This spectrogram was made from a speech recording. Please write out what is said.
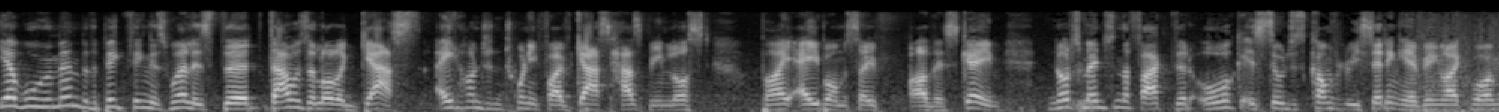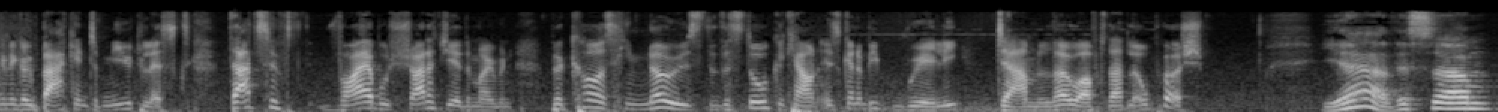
Yeah, well, remember the big thing as well is that that was a lot of gas. 825 gas has been lost by A-Bomb so far this game. Not to mention the fact that Ourk is still just comfortably sitting here being like, well, I'm going to go back into Mutalisks. That's a viable strategy at the moment because he knows that the Stalker count is going to be really damn low after that little push. Yeah, this um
